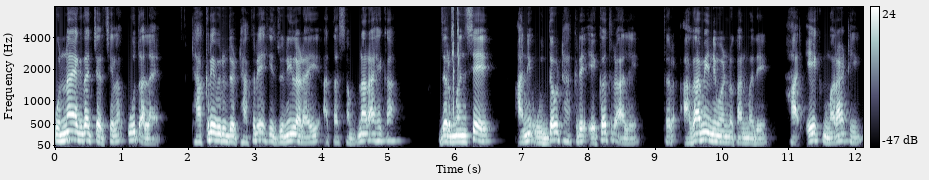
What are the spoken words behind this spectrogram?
पुन्हा एकदा चर्चेला ऊत आलाय. ठाकरे विरुद्ध ठाकरे ही जुनी लढाई आता संपणार आहे का? जर मनसे आणि उद्धव ठाकरे एकत्र आले तर आगामी निवडणुकांमध्ये हा एक मराठी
